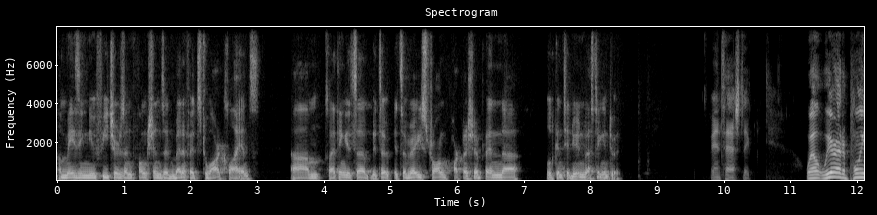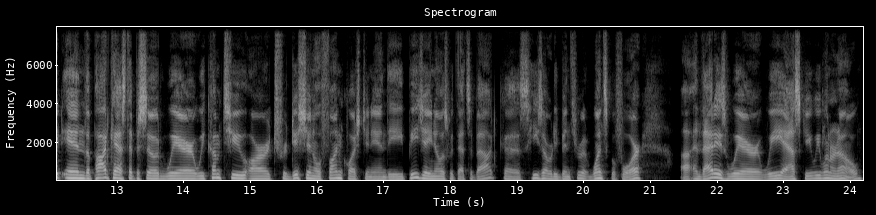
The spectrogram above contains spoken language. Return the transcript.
amazing new features and functions and benefits to our clients. Um, so I think it's a it's a it's a very strong partnership, and uh, we'll continue investing into it. Fantastic. Well, we're at a point in the podcast episode where we come to our traditional fun question, Andy. PJ knows what that's about because he's already been through it once before. Uh, and that is where we ask you, we want to know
